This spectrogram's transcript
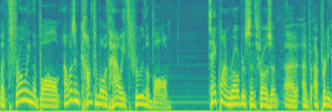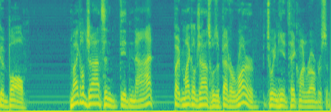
but throwing the ball, I wasn't comfortable with how he threw the ball. Ta'Quan Roberson throws a, a, a pretty good ball. Michael Johnson did not, but Michael Johnson was a better runner between he and Ta'Quan Roberson.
